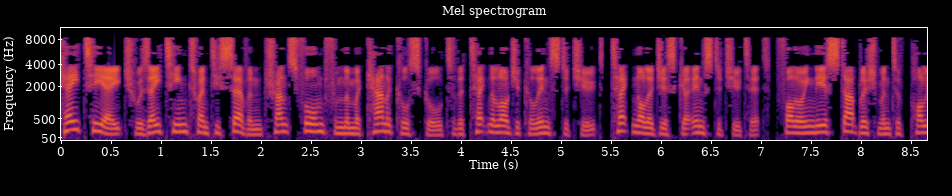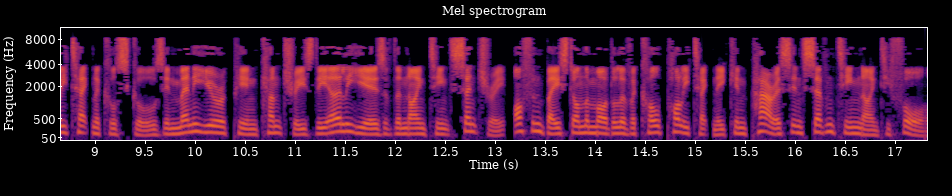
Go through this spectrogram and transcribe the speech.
KTH was 1827 transformed from the mechanical school to the Technological Institute Technologiska Institutet, following the establishment of polytechnical schools in many European countries the early years of the 19th century, often based on the model of École Polytechnique in Paris in 1794.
